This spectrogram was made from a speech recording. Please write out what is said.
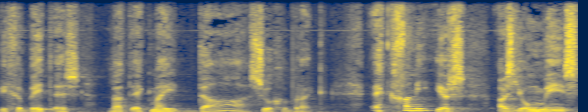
die gebed is laat ek my dae so gebruik. Ek gaan nie eers as jong mens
